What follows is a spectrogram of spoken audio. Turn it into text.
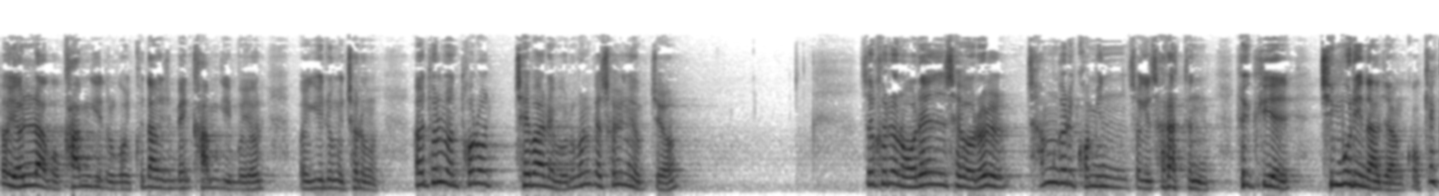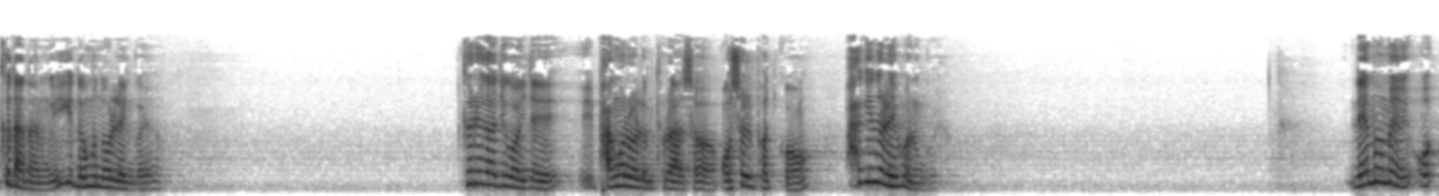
또 열나고 감기 들고 그 당시 맨 감기 뭐, 열, 뭐 이런 것처럼 아, 들면 도로 재발해버리고 그러니까 소용이 없죠. 그래서 그런 오랜 세월을 참 그리 고민 속에 살았던 귀에 진물이 나지 않고 깨끗하다는 거 이게 너무 놀란 거예요. 그래가지고 이제 방으로 얼른 들어와서 옷을 벗고 확인을 해보는 거예요. 내 몸에 어,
